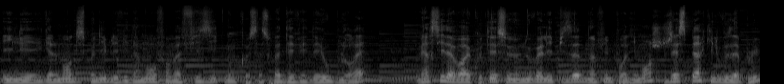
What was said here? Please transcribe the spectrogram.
Et il est également disponible évidemment au format physique, donc que ce soit DVD ou Blu-ray. Merci d'avoir écouté ce nouvel épisode d'un film pour dimanche, j'espère qu'il vous a plu.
